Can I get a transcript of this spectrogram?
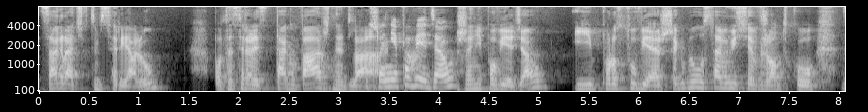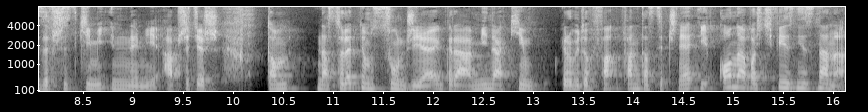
zagrać w tym serialu, bo ten serial jest tak ważny dla... Że nie powiedział. Że nie powiedział. I po prostu wiesz, jakby ustawił się w rządku ze wszystkimi innymi, a przecież tą nastoletnią Sunjię gra Mina Kim, robi to fa fantastycznie i ona właściwie jest nieznana.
